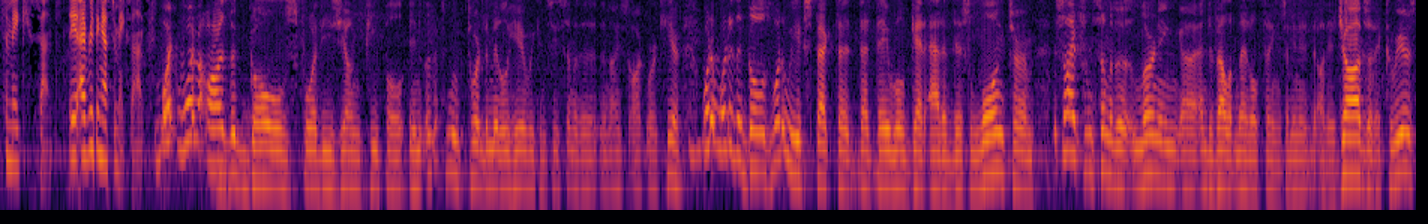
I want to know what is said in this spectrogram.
to make sense. Everything has to make sense. What what are the goals for these young people? In let's move toward the middle here. We can see some of the, the nice artwork here. What are, what are the goals? What do we expect that, that they will get out of this long term? Aside from some of the learning uh, and developmental things, I mean, are there jobs? Are there careers?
